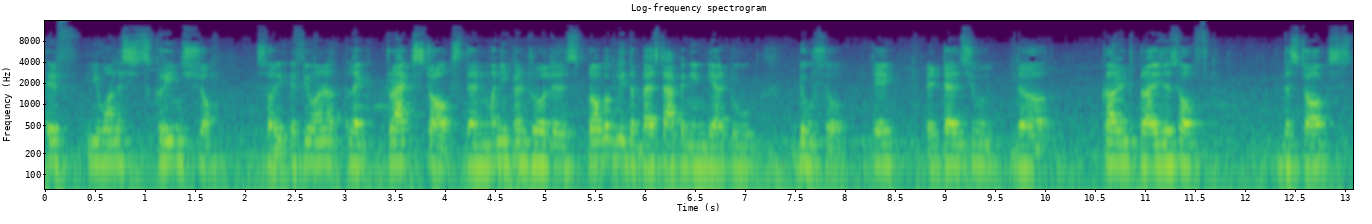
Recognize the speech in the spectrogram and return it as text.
if you want to screenshot, sorry, if you want to like track stocks, then Money Control is probably the best app in India to do so. Okay, it tells you the current prices of the stocks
